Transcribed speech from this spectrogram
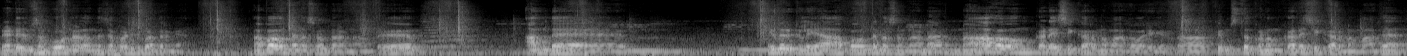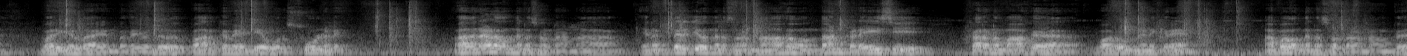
ரெண்டு நிமிஷம் கூடுனாலும் வந்துச்சா படித்து பார்த்துருங்க. அப்போ வந்து என்ன சொல்கிறாருன்னா வந்து அந்த இது இருக்கு இல்லையா? அப்போ வந்து என்ன சொல்கிறான்னா நாகவம் கடைசி காரணமாக வருகிறதா? கிம்ஸ்துக்கணம் கடைசி காரணமாக வருகிறதா என்பதை வந்து பார்க்க வேண்டிய ஒரு சூழ்நிலை. அதனால் வந்து என்ன சொல்கிறான்னா எனக்கு தெரிஞ்சு வந்து என்ன சொன்னால் நாகவம் தான் கடைசி காரணமாக வரும்னு நினைக்கிறேன். அப்போ வந்து என்ன சொல்கிறான்னா வந்து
